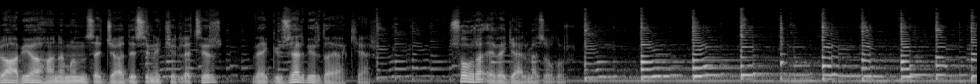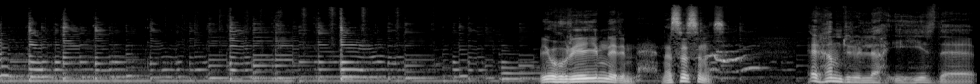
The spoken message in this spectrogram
Rabia Hanım'ın seccadesini kirletir ve güzel bir dayak yer. Sonra eve gelmez olur. Bir uğrayayım dedim. Nasılsınız? Elhamdülillah iyiyiz de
